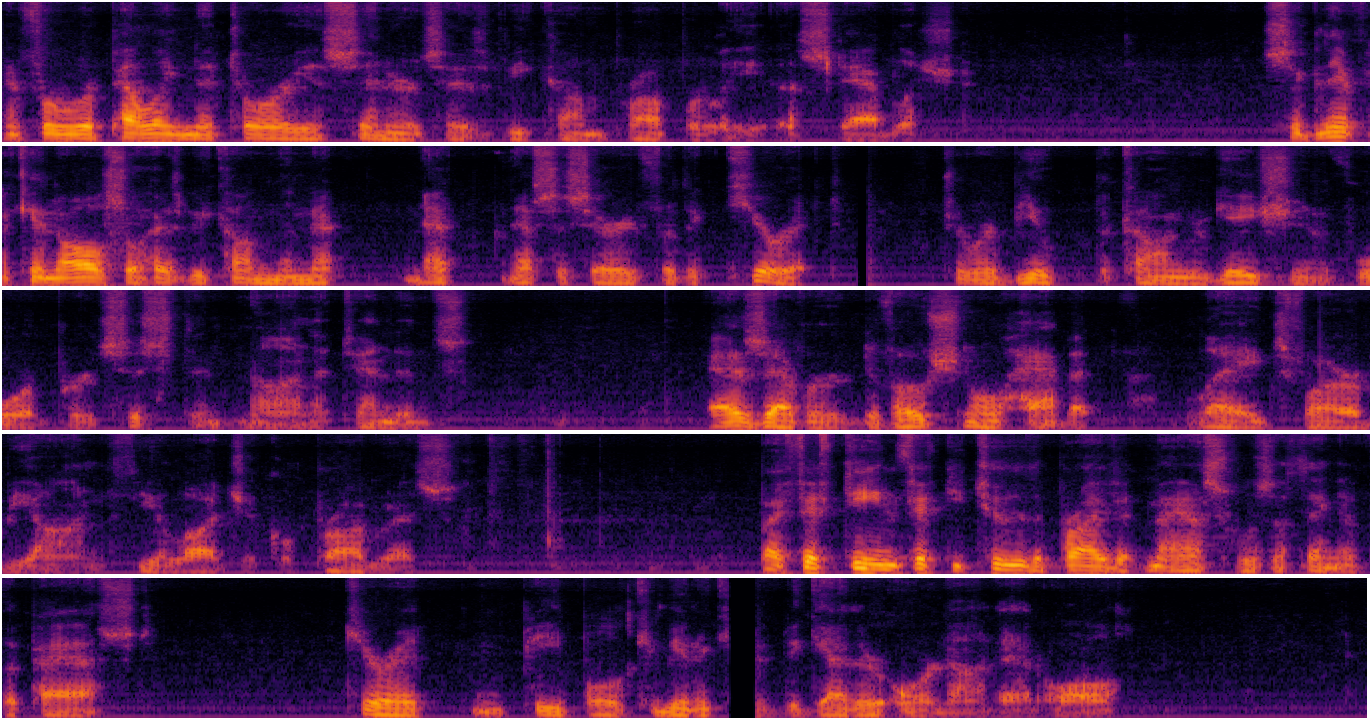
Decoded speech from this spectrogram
and for repelling notorious sinners has become properly established. Significant also has become the net, net necessary for the curate to rebuke the congregation for persistent non attendance. As ever, devotional habit lags far beyond theological progress. By 1552, the private Mass was a thing of the past. Curate and people communicated together or not at all.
